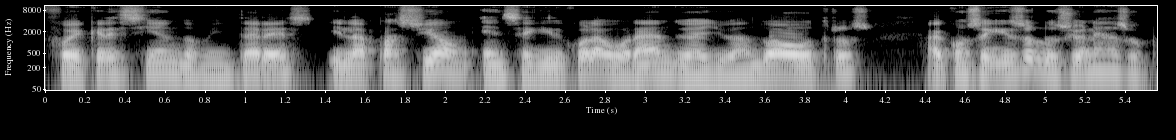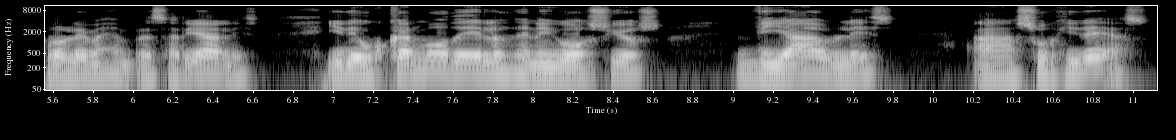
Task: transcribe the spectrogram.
fue creciendo mi interés y la pasión en seguir colaborando y ayudando a otros a conseguir soluciones a sus problemas empresariales y de buscar modelos de negocios viables a sus ideas.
